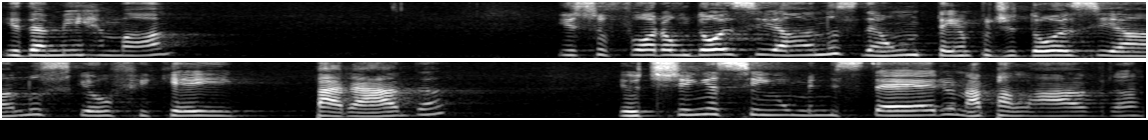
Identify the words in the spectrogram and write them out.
e da minha irmã, isso foram 12 anos, né, um tempo de 12 anos que eu fiquei parada. Eu tinha, sim, um ministério na palavra,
